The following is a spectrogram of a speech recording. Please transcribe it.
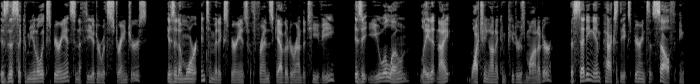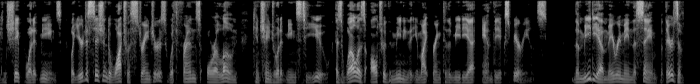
Is this a communal experience in a theater with strangers? Is it a more intimate experience with friends gathered around a TV? Is it you alone, late at night, watching on a computer's monitor? The setting impacts the experience itself and can shape what it means, but your decision to watch with strangers, with friends, or alone can change what it means to you, as well as alter the meaning that you might bring to the media and the experience. The media may remain the same, but there's a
